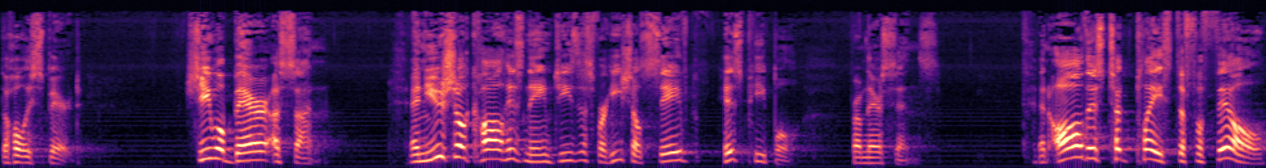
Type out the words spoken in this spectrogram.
the Holy Spirit. She will bear a son, and you shall call his name Jesus, for he shall save his people from their sins. And all this took place to fulfill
